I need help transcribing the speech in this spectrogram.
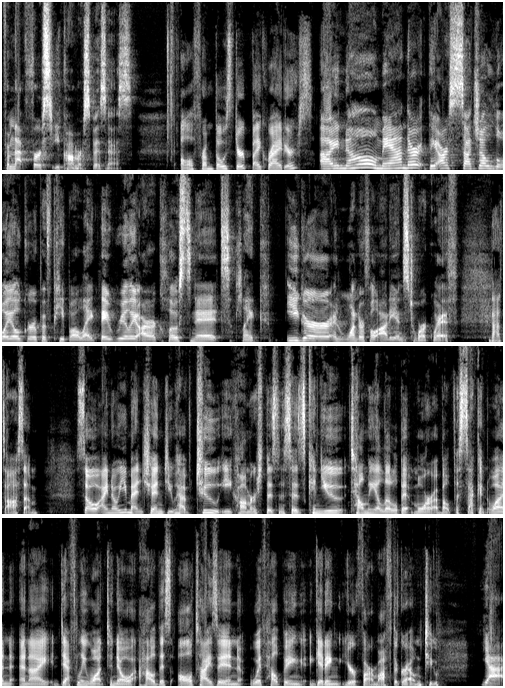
from that first e-commerce business all from those dirt bike riders. I know, man. They're they are such a loyal group of people. Like they really are a close knit, like eager and wonderful audience to work with. That's awesome. So I know you mentioned you have two e-commerce businesses. Can you tell me a little bit more about the second one? And I definitely want to know how this all ties in with helping getting your farm off the ground too. Yeah,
